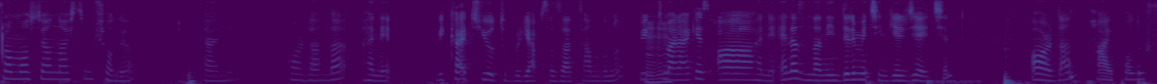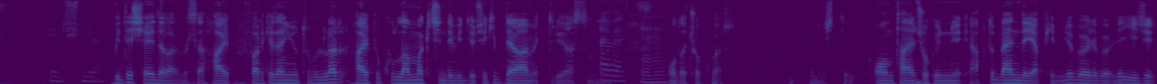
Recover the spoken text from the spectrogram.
promosyonlaştırmış oluyor. Yani oradan da hani birkaç YouTuber yapsa zaten bunu. Büyük Hı hı. ihtimal herkes aa hani en azından indirim için gireceği için oradan hype olur diye düşünüyorum. Bir de şey de var mesela hype fark eden YouTuber'lar hype'ı kullanmak için de video çekip devam ettiriyor aslında. Evet. Hı hı. O da çok var. Böyle işte 10 tane çok ünlü yaptı ben de yapayım diyor. Böyle böyle iyice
